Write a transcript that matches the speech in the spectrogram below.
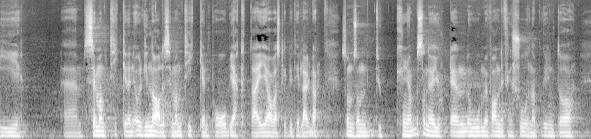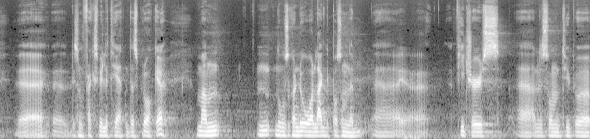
i eh, semantikken, den originale semantikken på objekter i Javascript i tillegg. Da. Sånn som du kunne bestandig ha gjort det nå med vanlige funksjoner pga. Eh, eh, liksom fleksibiliteten til språket. Men nå kan du òg legge på sånne eh, features Eh, eller sånn type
